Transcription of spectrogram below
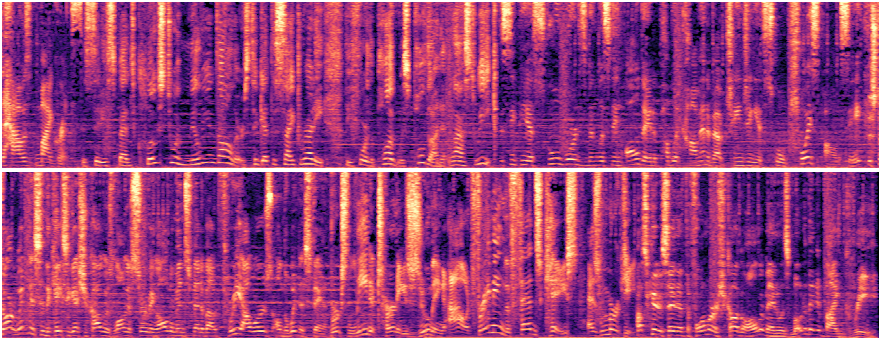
to house migrants. The city spent close to a million dollars to get the site ready before the plug was pulled on it last week. The CPS school board has been listening all day to public comment about changing its school choice policy. The star witness in the case against Chicago's longest serving alderman spent about three hours on the witness stand. Burke's lead attorney zooming out, framing the Fed's case as murky. Prosecutors say that the former Chicago alderman was motivated by greed.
